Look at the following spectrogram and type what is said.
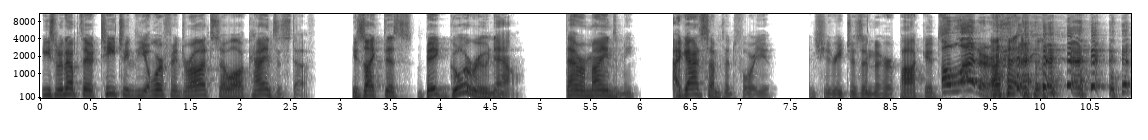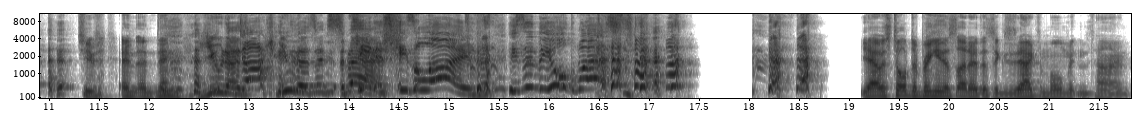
he's been up there teaching the orphaned Ronso all kinds of stuff. He's like this big guru now. That reminds me, I got something for you." And she reaches into her pockets. A letter. She and, and then Yuna Doc, Yuna's in Smash. He's alive. He's in the Old West. Yeah, I was told to bring you this letter at this exact moment in time.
